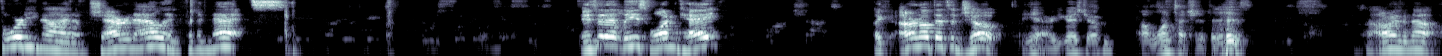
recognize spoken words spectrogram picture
49 of Jarrett Allen for the Nets. Is it at least 1K? Like, I don't know if that's a joke. Yeah, are you guys joking? I'll one touch it if it is. I don't even know.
